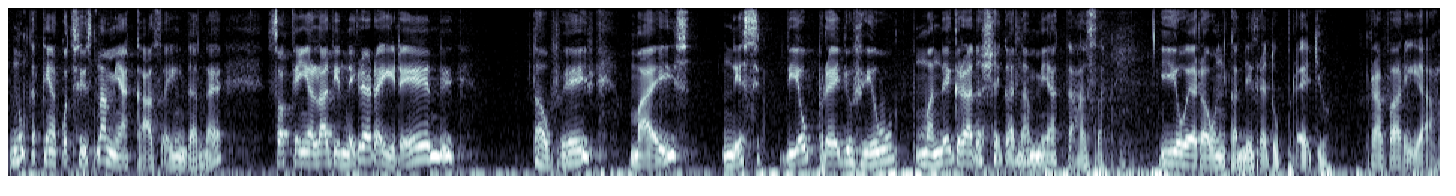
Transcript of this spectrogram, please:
Nunca tinha acontecido isso na minha casa ainda, né? Só quem ia lá de negro era Irene, talvez, mas nesse dia o prédio viu uma negrada chegar na minha casa. E eu era a única negra do prédio, para variar.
